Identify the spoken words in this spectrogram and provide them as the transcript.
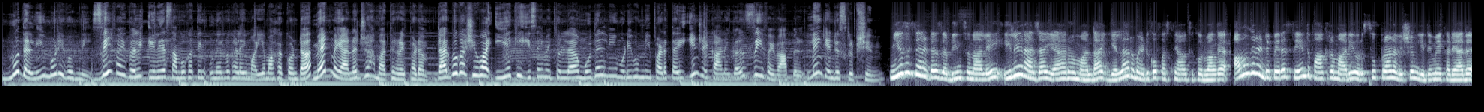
முதல் நீ முடிவும் நீ. ஜி ஃபைவில் இளைய சமூகத்தின் உணர்வுகளை மையமாக கொண்ட மென்மையான டிராமா திரைப்படம். தர்புகா சிவா இயக்கி இசையமைத்துள்ள முதல் நீ முடிவும் நீ படத்தை இன்றை காணுங்கள். G five apple link in description music directors அப்படின்னு சொன்னாலே இளையராஜா ஏஆர் ரஹ்மான் தான் எல்லாரும் எடுக்கும் ஃபர்ஸ்ட் ஞாபகத்துக்கு வருவாங்க. அவங்க ரெண்டு பேரை சேர்ந்து பாக்குற மாதிரி ஒரு சூப்பரான விஷயம் எதுவுமே கிடையாது.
